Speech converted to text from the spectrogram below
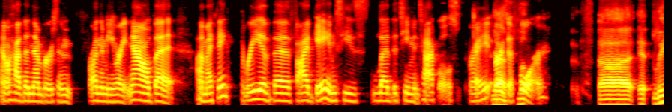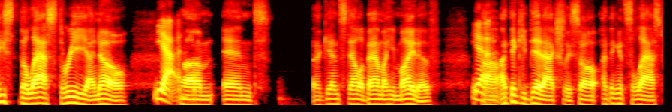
I don't have the numbers in front of me right now but um, I think three of the five games he's led the team in tackles, right? or is it four? Uh, at least the last three I know. Yeah, Um, and against Alabama, he might have. yeah, Uh, I think he did actually. So I think it's the last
